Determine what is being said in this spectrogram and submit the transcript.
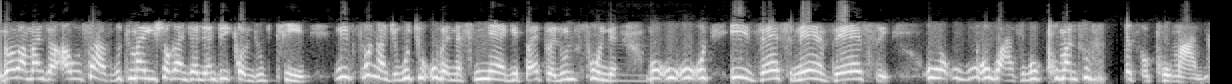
Ngoba manje awusazi ukuthi mayisho kanje lento iqonda ukuthini. Ifuna nje ukuthi ube nesineke iBhayibheli ulifunde. Iverse neverse ukwazi ukuxhumanisa ezophumana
